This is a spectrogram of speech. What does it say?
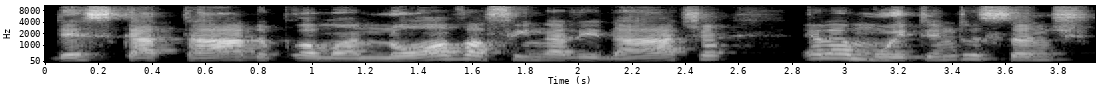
descartado para uma nova finalidade, ela é muito interessante.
